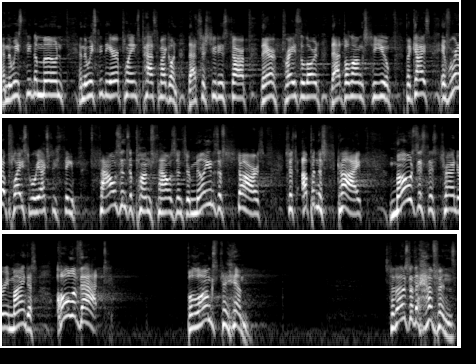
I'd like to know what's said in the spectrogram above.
and then we see the moon, and then we see the airplanes passing by going, that's a shooting star. There, praise the Lord, that belongs to you. But guys, if we're in a place where we actually see thousands upon thousands or millions of stars just up in the sky, Moses is trying to remind us all of that belongs to him. So those are the heavens.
